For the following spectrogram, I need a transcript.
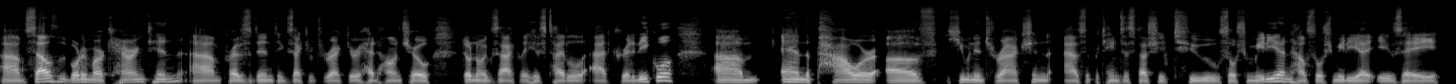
um, south of the border, Mark Harrington, um, president, executive director, head honcho. Don't know exactly his title at Created Equal. Um, and the power of human interaction as it pertains especially to social media and how social media is a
